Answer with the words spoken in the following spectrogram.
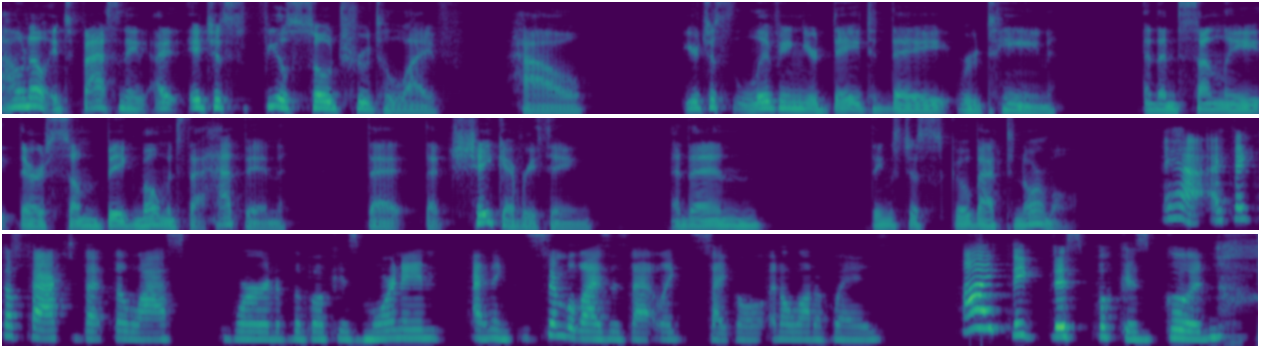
I don't know. It's fascinating. I, it just feels so true to life how you're just living your day to day routine, and then suddenly there are some big moments that happen that that shake everything, and then things just go back to normal. Yeah, I think the fact that the last word of the book is morning, I think symbolizes that like cycle in a lot of ways. I think this book is good.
